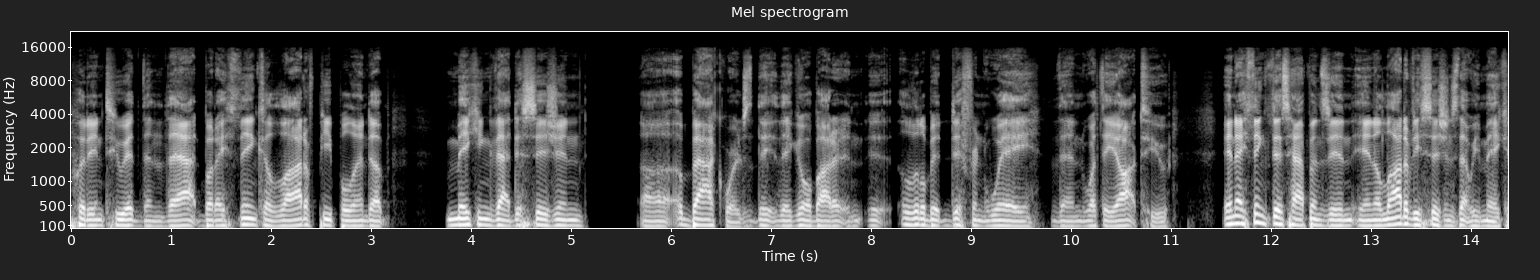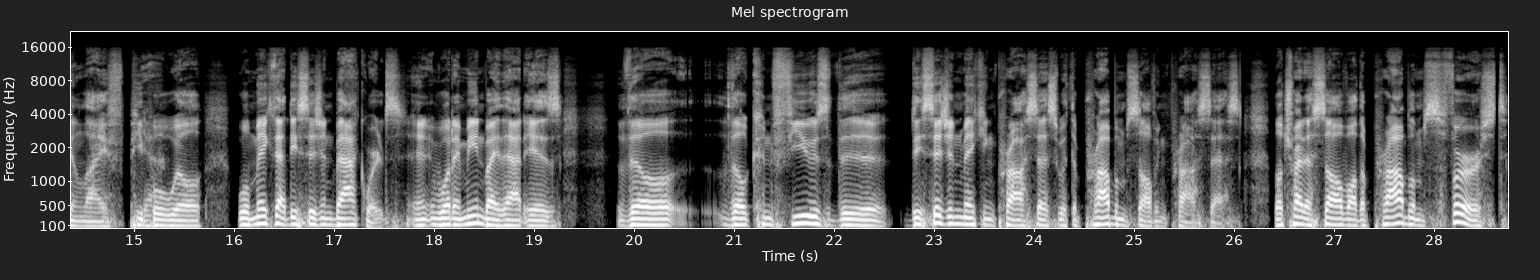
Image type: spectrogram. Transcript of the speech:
put into it than that. But I think a lot of people end up making that decision uh, backwards. They they go about it in a little bit different way than what they ought to. And I think this happens in in a lot of decisions that we make in life. People Yeah. will will make that decision backwards. And what I mean by that is they'll they'll confuse the decision making process with the problem solving process. They'll try to solve all the problems first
